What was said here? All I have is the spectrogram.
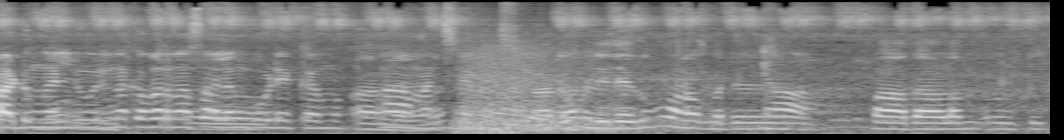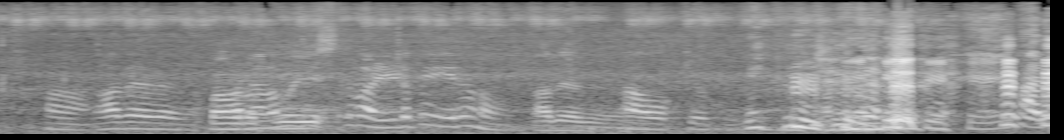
കടുങ്ങല്ലൂർ എന്നൊക്കെ പറഞ്ഞ സ്ഥലം കൂടിയൊക്കെ. അത് ഉള്ളിലേക്ക് പോണം. മറ്റേ പാതാളം റൂട്ട്. ആ അതെ അതെ അപ്പൊ അവിടെ അതാണ് ഉദ്ദേശിച്ചത് വഴിയുടെ പേരാണോ? അതെ അതെ ആ ഓക്കെ ഓക്കെ. അത്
